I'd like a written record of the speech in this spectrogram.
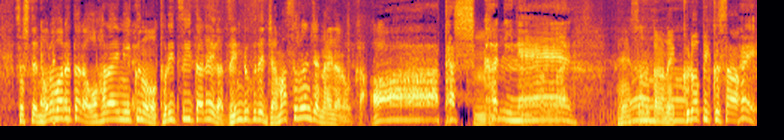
そして呪われたらお祓いに行くのを取り付いた霊が全力で邪魔するんじゃないだろうか。あー、確かにね。ね、それからね、黒ピクさん。はい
